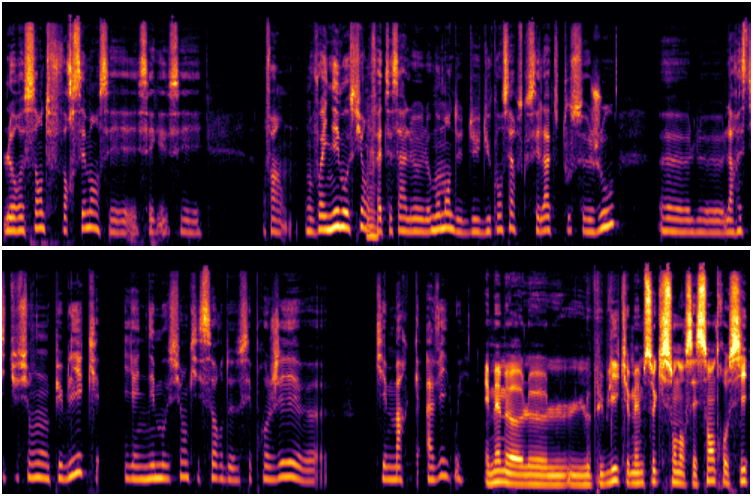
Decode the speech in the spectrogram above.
le ressentent forcément. C'est, enfin, on voit une émotion en mmh. fait. C'est ça le, moment du, concert parce que c'est là que tout se joue. Euh, la restitution publique, il y a une émotion qui sort de ces projets euh, qui est marque à vie, oui. Et même euh, le, public, même ceux qui sont dans ces centres aussi,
